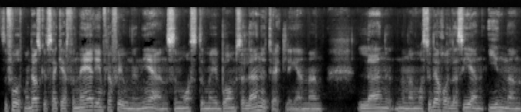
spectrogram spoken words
så fort man då ska försöka få ner inflationen igen så måste man ju bromsa löneutvecklingen. Men lönerna måste då hållas igen innan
